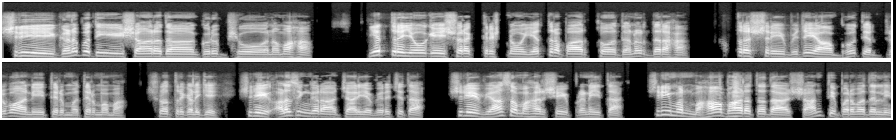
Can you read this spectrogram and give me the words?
ಶ್ರೀ ಗಣಪತಿ ಶಾರದಾ ಗುರುಭ್ಯೋ ನಮಃ. ಯತ್ರ ಯೋಗೇಶ್ವರ ಕೃಷ್ಣೋ, ಯತ್ರ ಪಾರ್ಥೋ ಧನುರ್ಧರ, ಅತ್ರ ಶ್ರೀ ವಿಜಯ ಭೂತಿರ್ಧ್ರುವಾನಿ ತಿರ್ಮ ತಿರ್ಮಮ. ಶ್ರೋತೃಗಳಿಗೆ ಶ್ರೀ ಅಳಸಿಂಗರಾಚಾರ್ಯ ವಿರಚಿತ ಶ್ರೀ ವ್ಯಾಸ ಮಹರ್ಷಿ ಪ್ರಣೀತ ಶ್ರೀಮನ್ ಮಹಾಭಾರತದ ಶಾಂತಿ ಪರ್ವದಲ್ಲಿ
